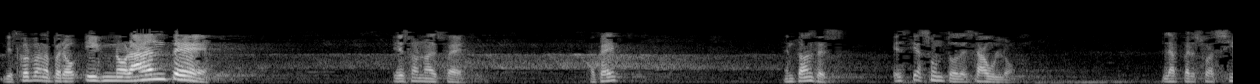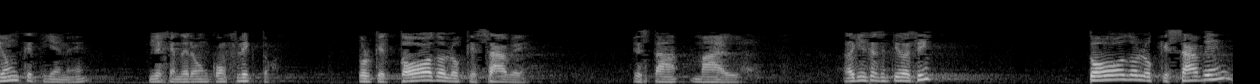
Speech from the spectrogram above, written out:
discúlpame, pero ignorante. Eso no es fe. ¿Ok? Entonces, este asunto de Saulo, la persuasión que tiene, le genera un conflicto. Porque todo lo que sabe está mal. ¿Alguien se ha sentido así? Todo lo que sabe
